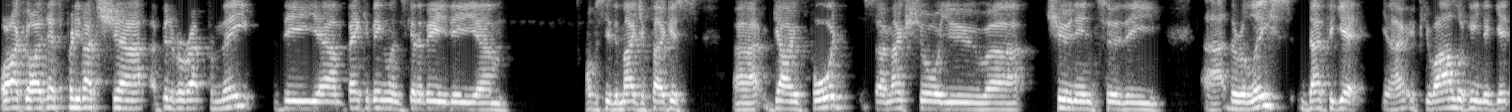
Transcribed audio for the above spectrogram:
All right, guys, that's pretty much uh, a bit of a wrap from me. The um, Bank of England is going to be the um, obviously the major focus uh, going forward. So make sure you uh, tune into the uh, the release. Don't forget, you know, if you are looking to get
